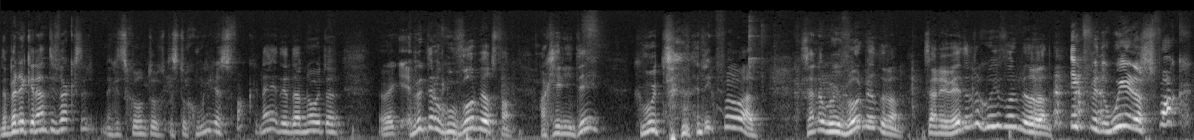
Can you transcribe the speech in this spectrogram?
Dan ben ik een antivaxer. Dat is, gewoon toch, dat is toch weird as fuck? Nee, heb daar nooit een... Heb ik, daar een goed voorbeeld van? Ah, geen idee. Je moet, weet ik veel wat. Er zijn er goede voorbeelden van. Ik zou niet weten er goede voorbeelden van. Ik vind het weird as fuck.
